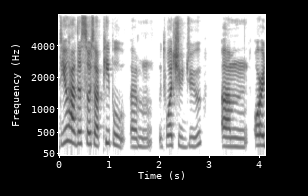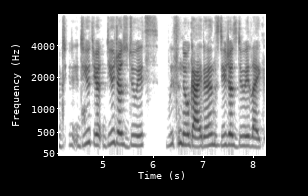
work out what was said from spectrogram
do you have those sorts of people um with what you do? Um, or do, do you do you just do it with no guidance? Do you just do it like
